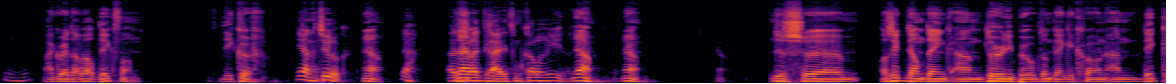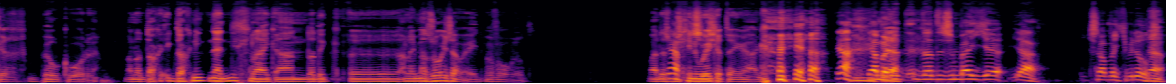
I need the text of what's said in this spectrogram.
Mhm. Maar ik werd daar wel dik van. Dikker. Ja, natuurlijk. Ja. ja. Uiteindelijk draait het om calorieën. Ja, ja. Ja. Dus ehm, als ik dan denk aan dirty bulk, dan denk ik gewoon aan dikker bulk worden. Maar dan dacht ik dacht niet, net niet gelijk aan dat ik eh, alleen maar zooi zou eten, bijvoorbeeld. Maar dat is Ja, misschien hoe ik er tegenaan ja. Ja, ja maar Ja. Dat, dat is een beetje... Ja, ik snap wat je bedoelt. Ja.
